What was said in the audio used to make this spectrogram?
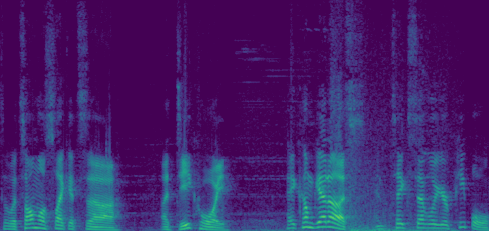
So it's almost like it's uh, a decoy. Hey, come get us! And take several of your people.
